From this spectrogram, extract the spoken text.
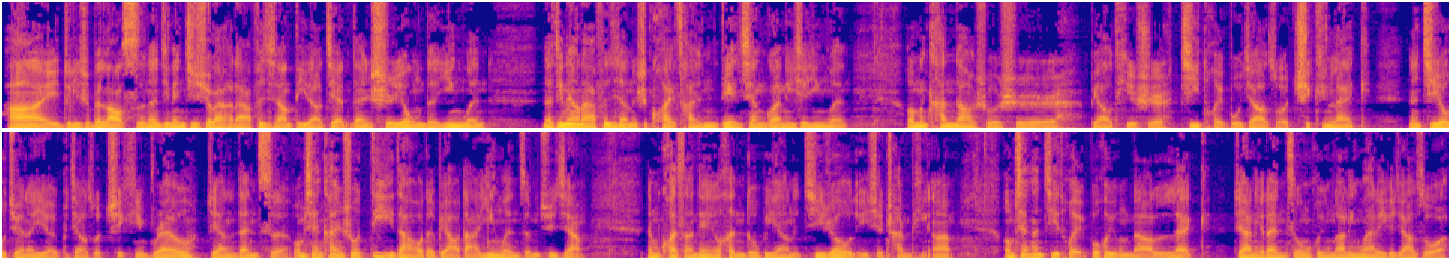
嗨，这里是本老师。那今天继续来和大家分享地道、简单、实用的英文。那今天和大家分享的是快餐店相关的一些英文。我们看到说是标题是鸡腿不叫做 chicken leg，那鸡肉卷呢也不叫做 chicken roll 这样的单词。我们先看说地道的表达英文怎么去讲。那么快餐店有很多不一样的鸡肉的一些产品啊。我们先看鸡腿，不会用到 leg 这样的一个单词，我们会用到另外的一个叫做。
